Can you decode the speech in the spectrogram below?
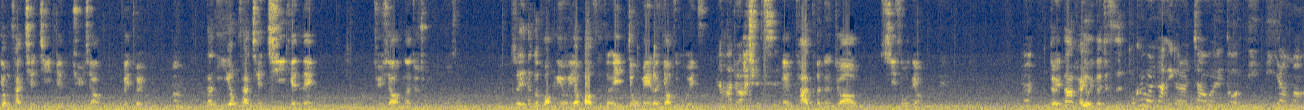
用餐前七天取消，可以退回。嗯，但你用餐前七天内取消，那就全部没收。所以那个黄牛也要抱持着，哎，就没人要这个位置，那他就要去吃。哎，他可能就要吸收掉。嗯，那对，那还有一个就是，我可以问一下，一个人价位都一一样吗？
